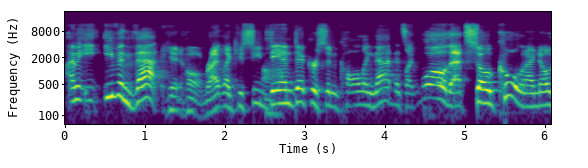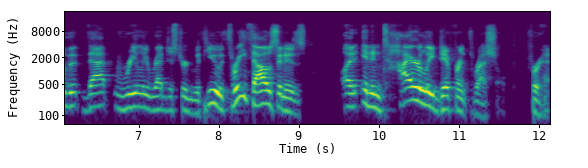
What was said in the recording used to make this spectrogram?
I mean, even that hit home, right? Like you see Uh-huh. Dan Dickerson calling that, and it's like, whoa, that's so cool. And I know that that really registered with you. 3,000 is an, an entirely different threshold for him.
